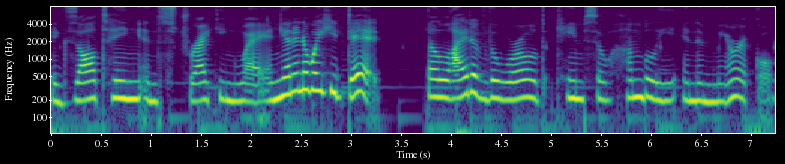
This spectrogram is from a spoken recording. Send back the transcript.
exalting, and striking way. And yet, in a way, He did. The light of the world came so humbly in a miracle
